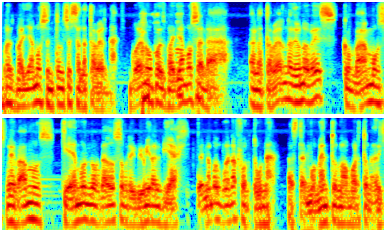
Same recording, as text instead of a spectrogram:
Pues vayamos entonces a la taberna. Bueno, pues vayamos a la, a la taberna de una vez. Comamos, bebamos, que hemos logrado sobrevivir al viaje. Tenemos buena fortuna. Hasta el momento no ha muerto nadie.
